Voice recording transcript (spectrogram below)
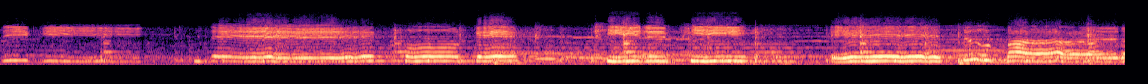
سادگی دیکھو کہ پھر بھی اعتبار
